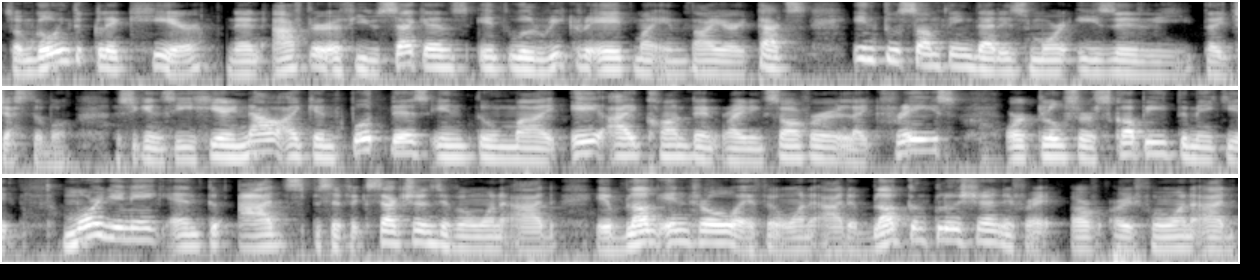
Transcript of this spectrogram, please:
So I'm going to click here. Then after a few seconds, it will recreate my entire text into something that is more easily digestible. As you can see here now, I can put this into my AI content writing software like Frase or ClosersCopy to make it more unique and to add specific sections if I want to add a blog intro, if I want to add a blog conclusion, if I, or, or if I want to add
